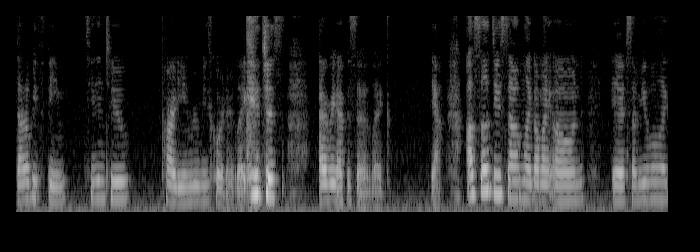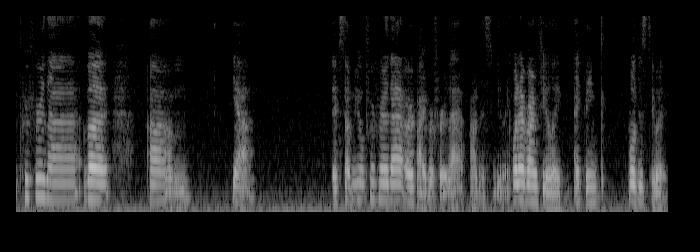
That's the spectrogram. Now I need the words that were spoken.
that'll be the theme. Season two, party in Ruby's Corner. Like it just every episode. Like yeah, I'll still do some like on my own if some people like prefer that. But um, yeah, if some people prefer that or if I prefer that, honestly. Like whatever I'm feeling, I think we'll just do it.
